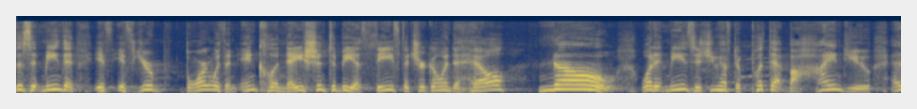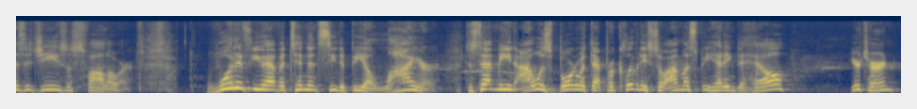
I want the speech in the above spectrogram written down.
Does it mean that if, if you're born with an inclination to be a thief, that you're going to hell? No. What it means is you have to put that behind you as a Jesus follower. What if you have a tendency to be a liar? Does that mean I was born with that proclivity, so I must be heading to hell? Your turn.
